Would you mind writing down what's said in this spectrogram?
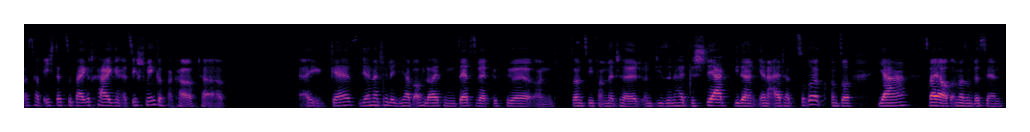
Was habe ich dazu beigetragen, als ich Schminke verkauft habe? I guess. Ja, natürlich. Ich habe auch Leuten Selbstwertgefühl und sonst wie vermittelt und die sind halt gestärkt wieder in ihren Alltag zurück und so. Ja, es war ja auch immer so ein bisschen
